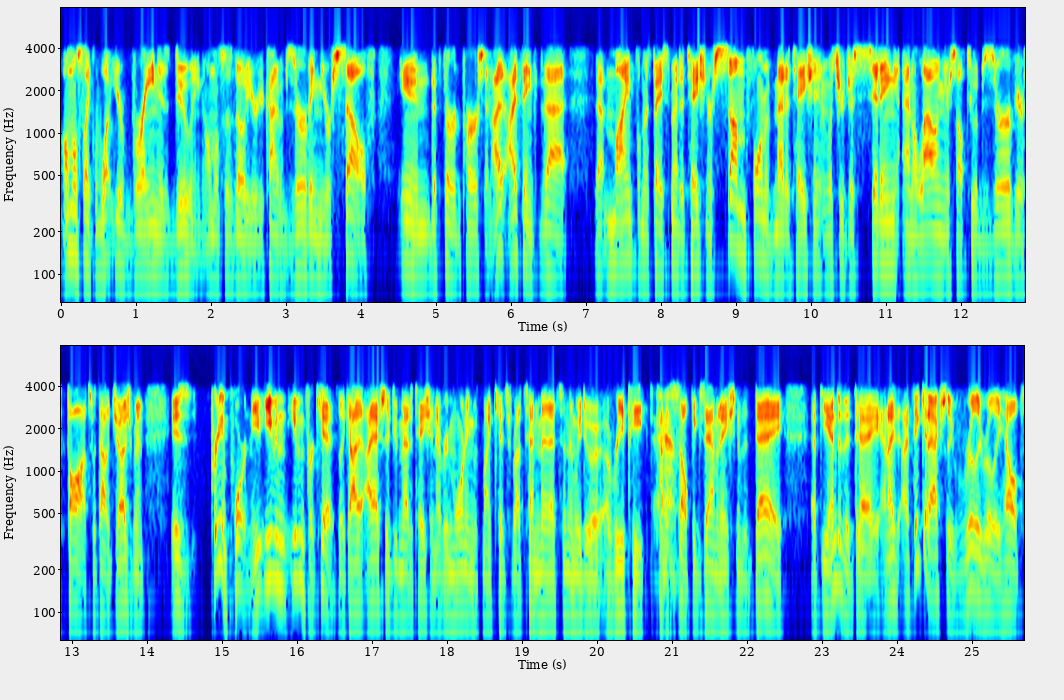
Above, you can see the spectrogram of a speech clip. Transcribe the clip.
almost like what your brain is doing, almost as though you're, you're kind of observing yourself in the third person. I, I think that that mindfulness based meditation or some form of meditation in which you're just sitting and allowing yourself to observe your thoughts without judgment is pretty important, even even for kids. Like I, I actually do meditation every morning with my kids for about ten minutes, and then we do a, a repeat kind Damn. of self examination of the day at the end of the day. And I, I think it actually really really helps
